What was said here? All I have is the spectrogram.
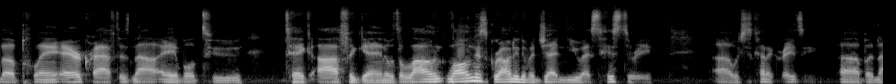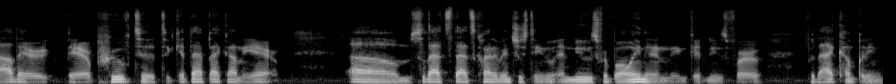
the plane aircraft is now able to take off again. It was the long, longest grounding of a jet in U.S. history, uh, which is kind of crazy. Uh, but now they're they're approved to to get that back on the air. Um, so that's that's kind of interesting and news for Boeing and, and good news for for that company.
